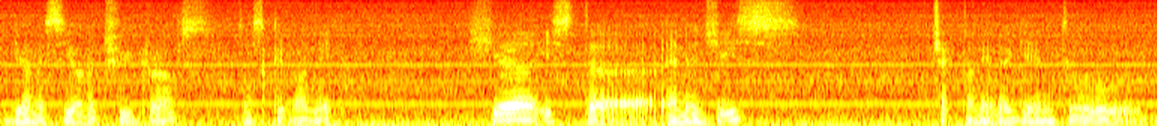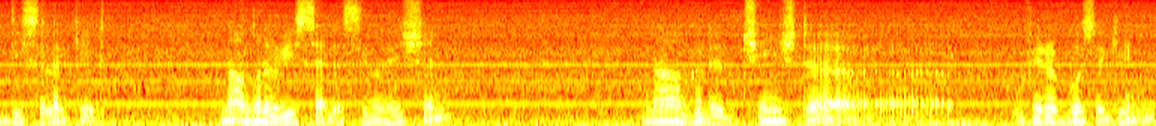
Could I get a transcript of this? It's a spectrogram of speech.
If you want to see all the three graphs just click on it. Here is the energies. Checked on it again to deselect it. Now I'm going to reset the simulation. Now I'm going to change the variables again.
